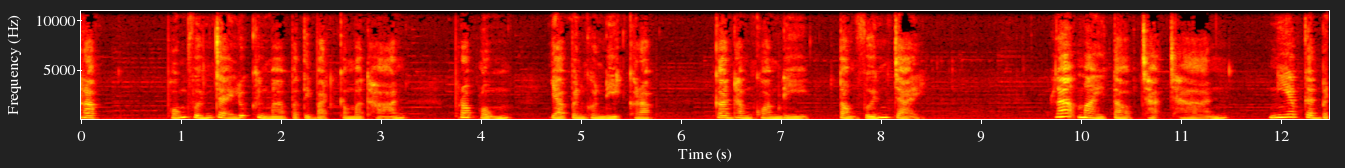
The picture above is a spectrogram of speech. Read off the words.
ครับ ผมฝืนใจลุกขึ้นมาปฏิบัติกรรมฐาน เพราะผมอยากเป็นคนดีครับ การทำความดีต้องฝืนใจ พระใหม่ตอบฉะฉาน เงียบกันไป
